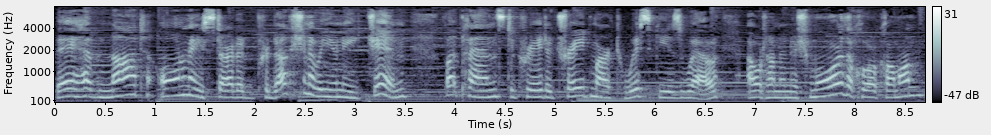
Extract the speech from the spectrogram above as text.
They have not only started production of a unique gin, but plans to create a trademarked whisky as well. Out on Inishmore, the Chor Common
